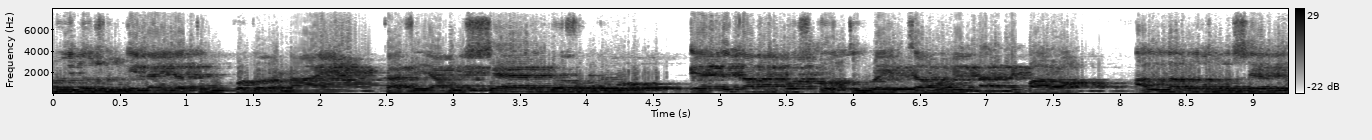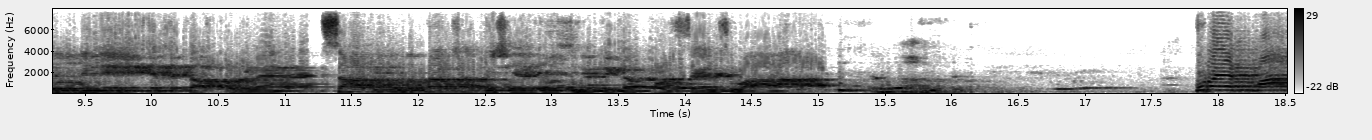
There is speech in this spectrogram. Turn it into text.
দুই দশকে লাইলাতুল কদর নাই। কাজে আমি শেষ দশক এতে কাপে বসতো, তোমরা ইচ্ছা হলে থাকতে পারো। আল্লাহ রসুল শেষ দশ দিনে এতে কাপ করলেন। সাহাবীগুলো তার সাথে শেষ দশ দিনে এতে কাপ করছেন পুরো এক মাস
